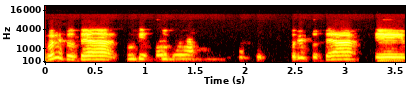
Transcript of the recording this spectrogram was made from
por eso, o sea, tú, tú- por eso, o sea, eh.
